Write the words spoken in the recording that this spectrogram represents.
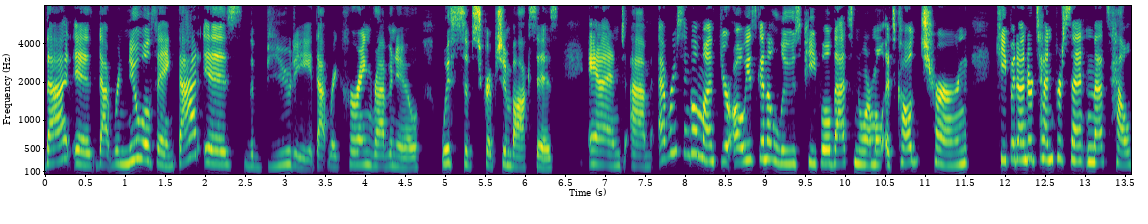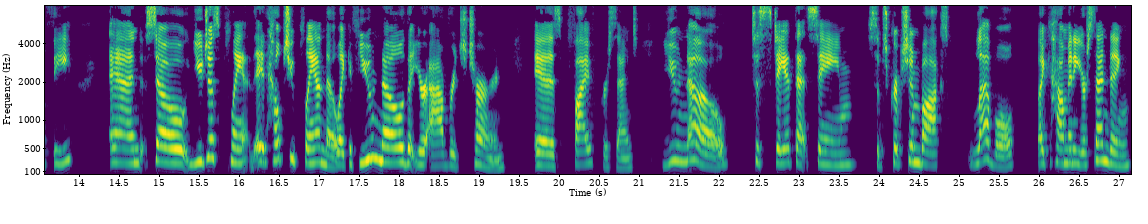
that is that renewal thing. That is the beauty, that recurring revenue with subscription boxes. And um, every single month, you're always going to lose people. That's normal. It's called churn. Keep it under 10% and that's healthy. And so you just plan, it helps you plan though. Like if you know that your average churn is 5%, you know to stay at that same subscription box level, like how many you're sending,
